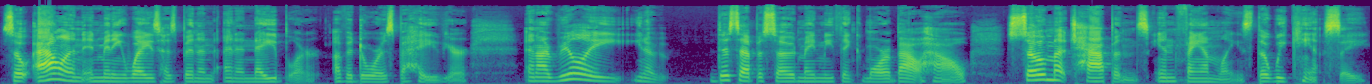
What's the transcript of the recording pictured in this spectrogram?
So, Alan, in many ways, has been an, an enabler of Adora's behavior. And I really, you know, this episode made me think more about how so much happens in families that we can't see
